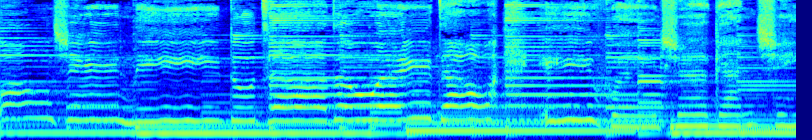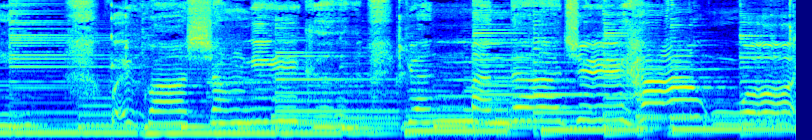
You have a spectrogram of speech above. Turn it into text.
忘记你独特的味道，以为这感情会画上一个圆满的句号。我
